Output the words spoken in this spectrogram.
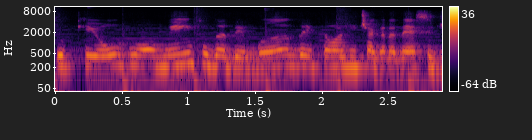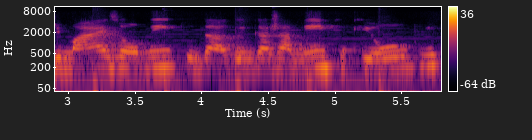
porque houve um aumento da demanda. Então, a gente agradece demais o aumento da, do engajamento que houve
